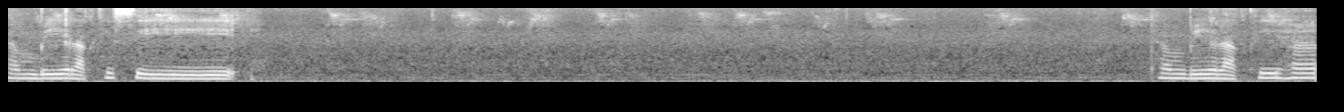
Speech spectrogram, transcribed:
ทำบีหลักที่สี่ทำบีหลักที่ห้า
